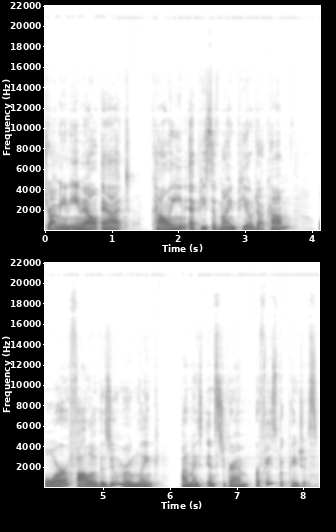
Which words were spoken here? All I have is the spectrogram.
Drop me an email at colleen at peaceofmindpo.com or follow the Zoom room link on my Instagram or Facebook pages.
